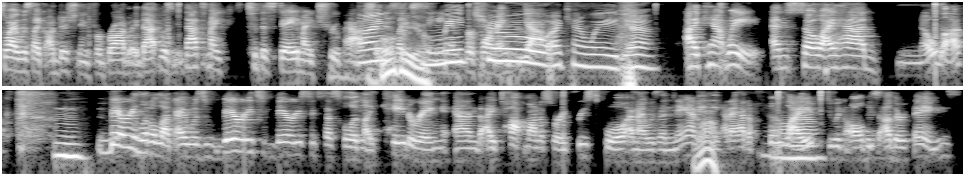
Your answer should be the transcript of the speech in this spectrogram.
So I was like auditioning for Broadway that was that's my to this day my true I passion is like you. singing Me and performing too. yeah I can't wait. Yeah. I can't wait and so I had no luck Mm. very little luck. I was very, very successful in like catering and I taught Montessori preschool and I was a nanny Wow. and I had a full Oh, wow. life doing all these other things.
